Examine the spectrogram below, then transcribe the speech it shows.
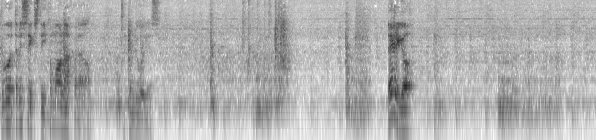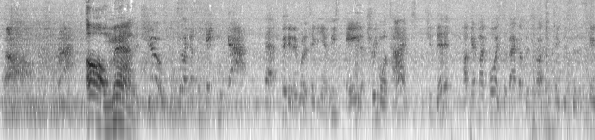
Do a 360. Come on, Raphael. I can do this. There you go. Oh man. It's you! You're like a skating god! Yeah, I figured it would have taken you at least eight or three more times, but you did it. I'll get my boys to back up the truck and take this to the skate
